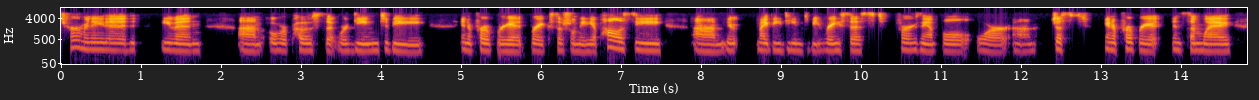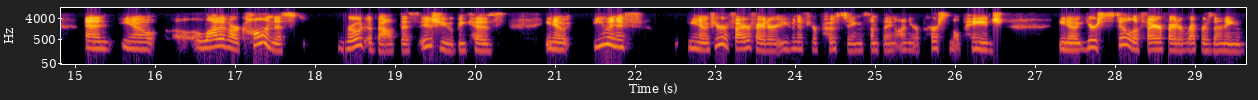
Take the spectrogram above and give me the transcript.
terminated, even um, over posts that were deemed to be inappropriate, break social media policy. Um, there, might be deemed to be racist, for example, or um, just inappropriate in some way. And, you know, a lot of our columnists wrote about this issue because, you know, even if, you know, if you're a firefighter, even if you're posting something on your personal page, you know, you're still a firefighter representing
